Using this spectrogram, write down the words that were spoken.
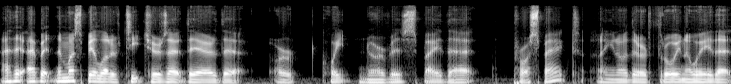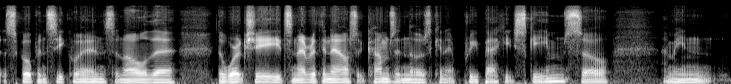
I, think I bet there must be a lot of teachers out there that are quite nervous by that prospect. Uh, you know, they're throwing away that scope and sequence and all the the worksheets and everything else that comes in those kind of prepackaged schemes. So, I mean,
